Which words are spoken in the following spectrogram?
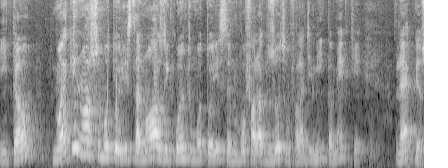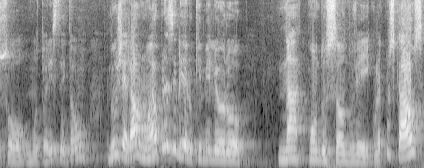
Então, não é que o nosso motorista, nós, enquanto motorista, não vou falar dos outros, vou falar de mim também, porque, né, porque eu sou um motorista, então, no geral, não é o brasileiro que melhorou na condução do veículo, é que os carros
